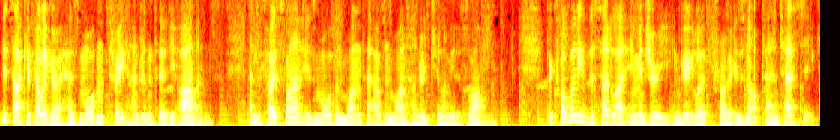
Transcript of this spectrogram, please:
This archipelago has more than 330 islands, and the coastline is more than 1,100 kilometres long. The quality of the satellite imagery in Google Earth Pro is not fantastic,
